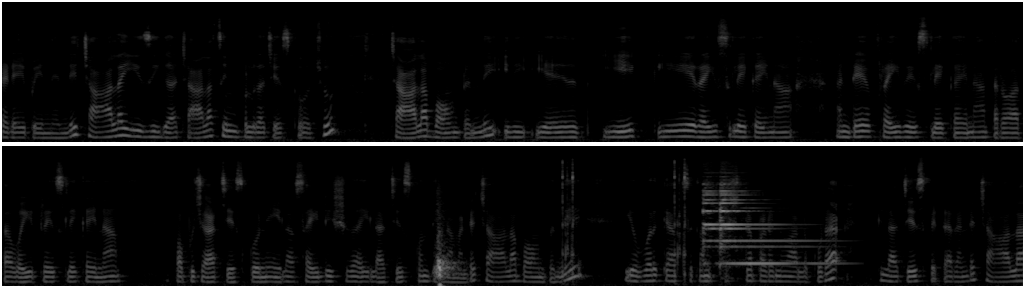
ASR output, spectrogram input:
రెడీ అయిపోయిందండి. చాలా ఈజీగా చాలా సింపుల్గా చేసుకోవచ్చు. చాలా బాగుంటుంది. ఇది ఏ ఏ ఏ రైస్ లేకైనా అంటే ఫ్రై రైస్ లేకైనా తర్వాత వైట్ రైస్ లేకైనా పప్పు చాట్ చేసుకొని ఇలా సైడ్ డిష్గా ఇలా చేసుకొని తిన్నామంటే చాలా బాగుంటుంది. ఎవరు క్యాప్సికమ్ ఇష్టపడని వాళ్ళు కూడా ఇలా చేసి పెట్టారంటే చాలా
